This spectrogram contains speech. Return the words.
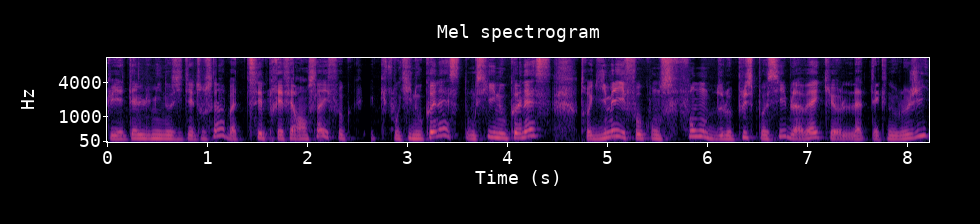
qu'il y ait telle luminosité, tout ça, bah, ces préférences-là, il faut, qu'il faut qu'ils nous connaissent. Donc s'ils nous connaissent, entre guillemets, il faut qu'on se fonde le plus possible avec euh, la technologie.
